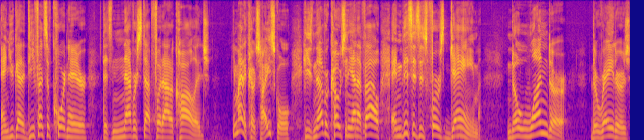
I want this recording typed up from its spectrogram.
and you got a defensive coordinator that's never stepped foot out of college. He might have coached high school. He's never coached in the NFL, and this is his first game. No wonder the Raiders,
